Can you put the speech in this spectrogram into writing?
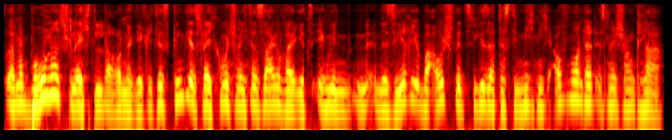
so eine bonus-schlechte Laune gekriegt. Das klingt jetzt vielleicht komisch, wenn ich das sage, weil jetzt irgendwie eine Serie über Auschwitz, wie gesagt, dass die mich nicht aufmuntert, ist mir schon klar.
